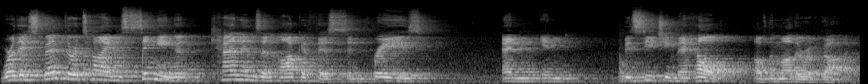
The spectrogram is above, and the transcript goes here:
where they spent their time singing canons and akathist in praise and in beseeching the help of the Mother of God.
